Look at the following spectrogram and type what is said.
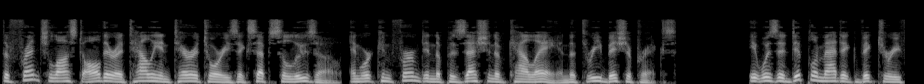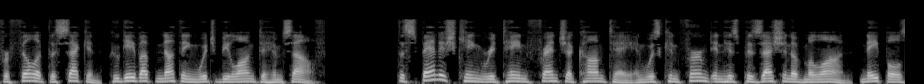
The French lost all their Italian territories except Saluzzo, and were confirmed in the possession of Calais and the three bishoprics. It was a diplomatic victory for Philip II, who gave up nothing which belonged to himself. The Spanish king retained Franche-Comté and was confirmed in his possession of Milan, Naples,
